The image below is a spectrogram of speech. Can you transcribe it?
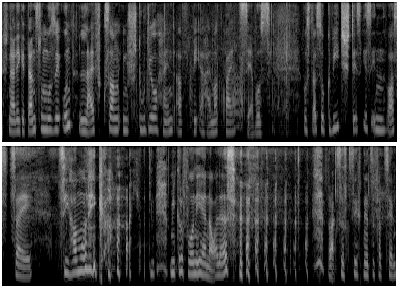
Schneidige Tanzelmuse und Live-Gesang im Studio Heint auf BR Heimat bei Servus. Was da so quietscht, das ist in was sei Ziehharmonika. ja, die Mikrofone hören alles. Praxisgesicht nicht zu verzerren.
